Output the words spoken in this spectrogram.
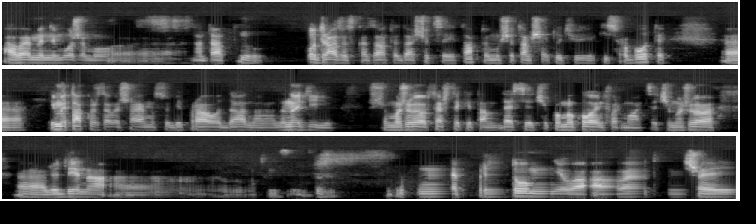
але ми не можемо е, надати, ну, одразу сказати, да, що це і так, тому що там ще йдуть якісь роботи. Е, і ми також залишаємо собі право да, на, на надію, що можливо, все ж таки там десь чи помилкова інформація, чи можливо е, людина е, не притомніла, але ще є,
